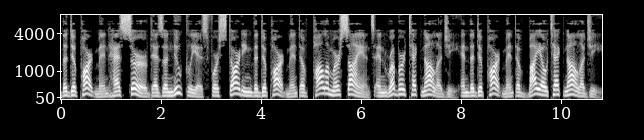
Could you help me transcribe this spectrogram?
The department has served as a nucleus for starting the Department of Polymer Science and Rubber Technology and the Department of Biotechnology,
